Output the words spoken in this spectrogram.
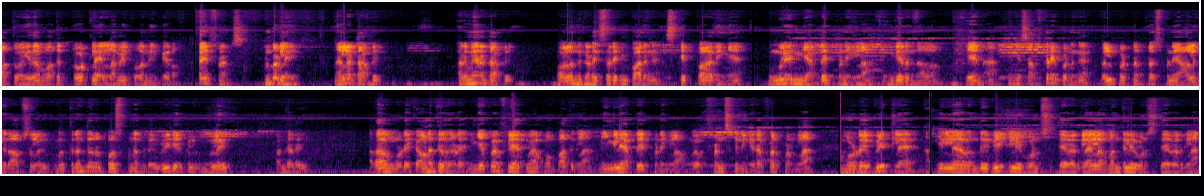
மாற்றுவோம் இதை மாற்ற டோட்டலாக எல்லாமே குழம்பி போயிடும் ஃப்ரெண்ட்ஸ் நண்பர்களே நல்ல டாபிக் அருமையான டாபிக் முதல்ல வந்து கடைசி வரைக்கும் பாருங்க ஸ்கிப் ஆகாதீங்க. உங்களே நீங்க அப்டேட் பண்ணிக்கலாம் எங்க இருந்தாலும். ஏன்னா நீங்க சப்ஸ்கிரைப் பண்ணுங்க பெல் பட்டனை பிரஸ் பண்ணி ஆளுங்கிற ஆப்ஷன் இருக்கும்போது திறந்தூர் போஸ்ட் பண்ணக்கூடிய வீடியோக்கள் உங்களை வந்தடையும். அதாவது உங்களுடைய கவனத்தை வந்தோட நீங்க எப்போ ஃப்ரீயா இருக்குமோ அப்போ பாத்துக்கலாம். நீங்களே அப்டேட் பண்ணிக்கலாம். உங்க ஃப்ரெண்ட்ஸ்க்கு நீங்க ரெஃபர் பண்ணலாம். நம்மளுடைய வீட்டில் இல்ல வந்து வீக்லி ஒன்ஸ் தேவைகளா இல்ல மந்த்லி ஒன்ஸ் தேவைகளா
